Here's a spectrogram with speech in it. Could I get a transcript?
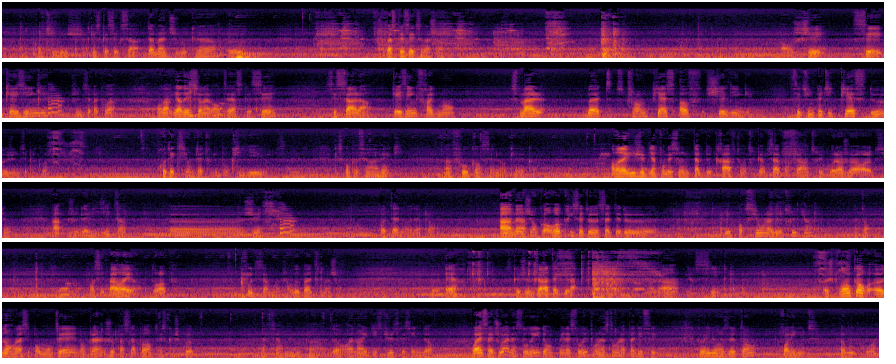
continue. Qu'est-ce que c'est que ça? Damage Looker, E. Je sais pas ce que c'est que ce machin. Alors G, c'est casing, je ne sais pas quoi. On va regarder sur l'inventaire ce que c'est. C'est ça là. Casing fragment. Small but strong piece of shielding. C'est une petite pièce de je ne sais pas quoi protection peut-être ou du bouclier. Qu'est-ce qu'on peut faire avec? Info, cancel. Ok, d'accord. À mon avis, je vais bien tomber sur une table de craft ou un truc comme ça pour faire un truc. Ou alors je vais avoir l'option. Ah, je de la visite. Euh, j'ai. Rotten, ouais, d'accord. Ah merde, j'ai encore repris cette saleté de. de portion là, de trucs là. Attends. Oh, c'est pas vrai, drop. Fout ça, moi, j'en veux pas de ces machins. R. Parce que je vais me faire attaquer là. Voilà, merci. Euh, je pourrais encore... Euh, non, là c'est pour monter. Donc là, je passe la porte. Est-ce que je peux la fermer ou pas? Door. Ah non, ils disent juste que c'est une door. Ouais, ça joue à la souris, donc. Mais la souris, pour l'instant, elle n'a pas d'effet. Comme il nous reste de temps, 3 minutes. Pas beaucoup, hein.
